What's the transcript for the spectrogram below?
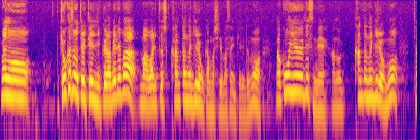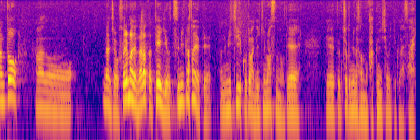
まあ、あの教科書のやってる定義に比べれば、まあ、割と簡単な議論かもしれませんけれども、まあ、こういうですねあの簡単な議論もちゃんとあの何でしょうそれまで習った定義を積み重ねて導くことができますので、えー、とちょっと皆さんも確認しておいてください。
